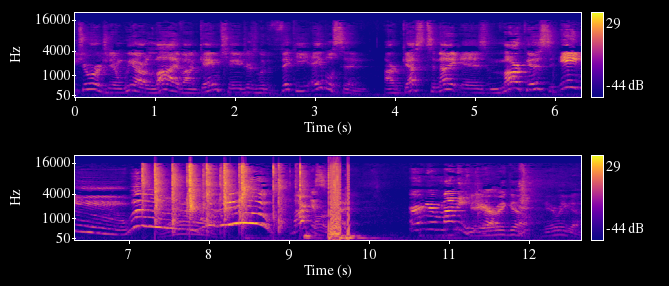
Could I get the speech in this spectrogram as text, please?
Georgia, and we are live on Game Changers with Vicki Abelson. Our guest tonight is Marcus Eaton. Woo! Yeah. Woo! Marcus, right. earn your money here. Here we go. Here we go.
